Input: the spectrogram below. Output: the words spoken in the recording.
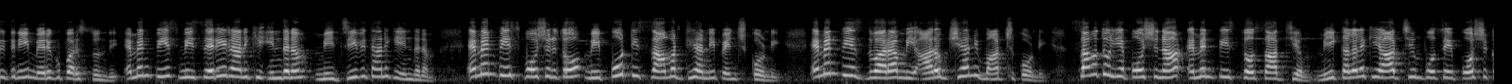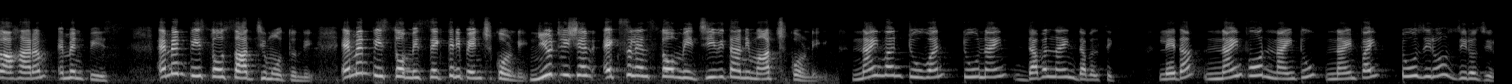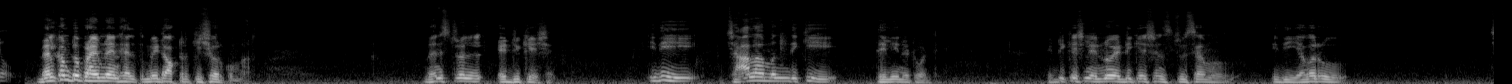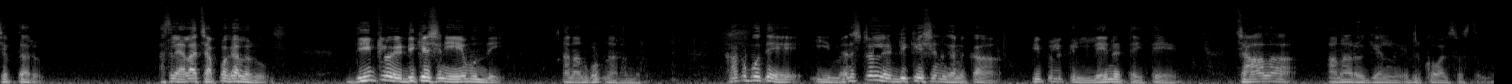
స్థితిని మెరుగుపరుస్తుంది. ఎంఎన్పీస్ మీ శరీరానికి ఇంధనం మీ జీవితానికి ఇంధనం. ఎంఎన్పీస్ పోషణతో మీ పూర్తి సామర్థ్యాన్ని పెంచుకోండి. ఎంఎన్పీఎస్ ద్వారా మీ ఆరోగ్యాన్ని మార్చుకోండి. సమతుల్య పోషణ ఎంఎన్పీస్తో సాధ్యం. మీ కలలకి ఆజ్యం పోసే పోషకాహారం ఎంఎన్పీస్ ఎంఎన్పీస్తో సాధ్యమవుతుంది. ఎంఎన్పీస్తో మీ శక్తిని పెంచుకోండి. న్యూట్రిషన్ ఎక్సలెన్స్తో మీ జీవితాన్ని మార్చుకోండి. Nine one two one two nine double nine double six. లేదా nine four nine two nine five two zero zero zero. Welcome to prime nine health me doctor Kishore Kumar menstrual education ఇది చాలామందికి తెలియనటువంటిది. Education ఎన్నో educations చూసాము. ఇది ఎవరు చెప్తారు? అసలు ఎలా చెప్పగలరు? దీంట్లో ఎడ్యుకేషన్ ఏముంది? అని అనుకుంటున్నారు అందరూ. కాకపోతే ఈ మెన్స్ట్రల్ ఎడ్యుకేషన్ కనుక పీపుల్కి లేనట్టయితే చాలా అనారోగ్యాలను ఎదుర్కోవాల్సి వస్తుంది.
